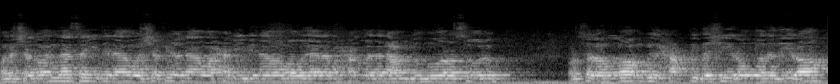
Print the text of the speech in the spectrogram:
ونشهد أن سيدنا وشفيعنا وحبيبنا ومولانا محمدا عبده ورسوله. أرسله الله بالحق بشيرا ونذيرا.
